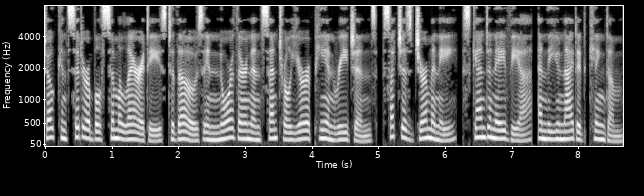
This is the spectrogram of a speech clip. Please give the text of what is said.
show considerable similarities to those in northern and central European regions, such as Germany, Scandinavia, and the United Kingdom.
